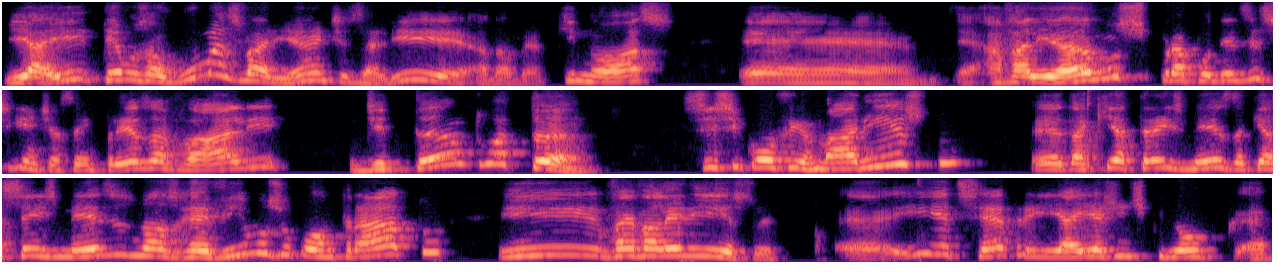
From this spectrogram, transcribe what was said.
E aí temos algumas variantes ali, Adalberto, que nós é, avaliamos para poder dizer o seguinte: essa empresa vale de tanto a tanto. Se se confirmar isto, é, daqui a três meses, daqui a seis meses, nós revimos o contrato e vai valer isso, é, e etc. E aí a gente criou, é,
